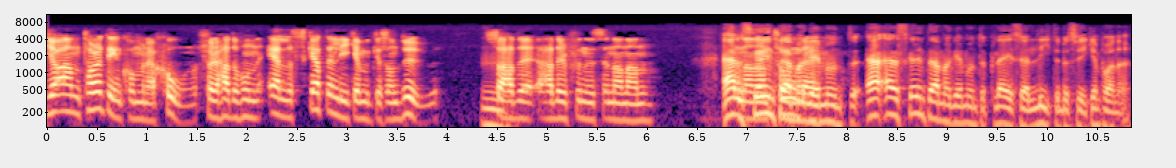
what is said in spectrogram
jag- antar att det är en kombination, för hade hon älskat den lika mycket som du så hade, hade det funnits en annan Älskar annan inte, Emma Munthe, ä- älskar inte Emma Gay Munthe Play så jag är lite besviken på henne.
